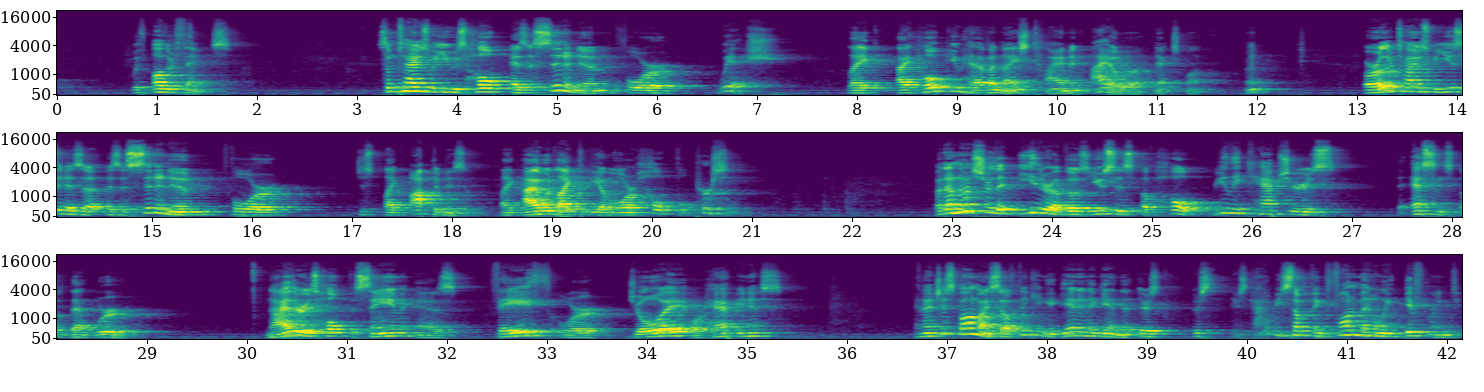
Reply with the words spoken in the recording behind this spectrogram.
with other things. Sometimes we use hope as a synonym for wish. Like, I hope you have a nice time in Iowa next month, right? Or other times we use it as a, as a synonym for just like optimism. Like, I would like to be a more hopeful person. But I'm not sure that either of those uses of hope really captures the essence of that word. Neither is hope the same as faith or joy or happiness. And I just found myself thinking again and again that there's, there's, there's got to be something fundamentally different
